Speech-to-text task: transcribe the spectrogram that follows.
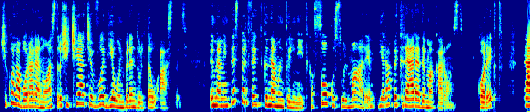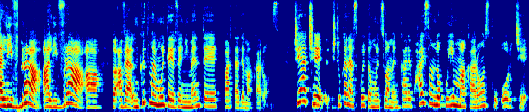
și colaborarea noastră și ceea ce văd eu în brandul tău astăzi. Îmi amintesc perfect când ne-am întâlnit că focusul mare era pe crearea de macarons. Corect? a livra, a livra, a avea în cât mai multe evenimente partea de macarons. Ceea ce știu că ne ascultă mulți oameni care hai să înlocuim macarons cu orice,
